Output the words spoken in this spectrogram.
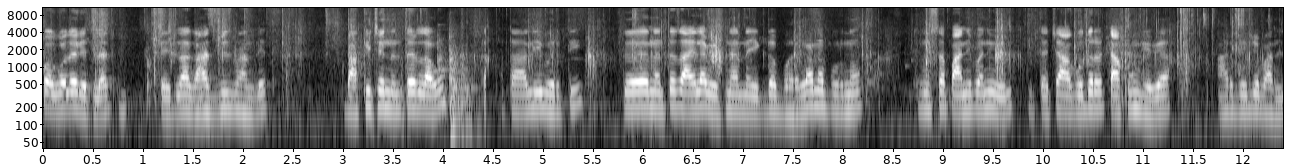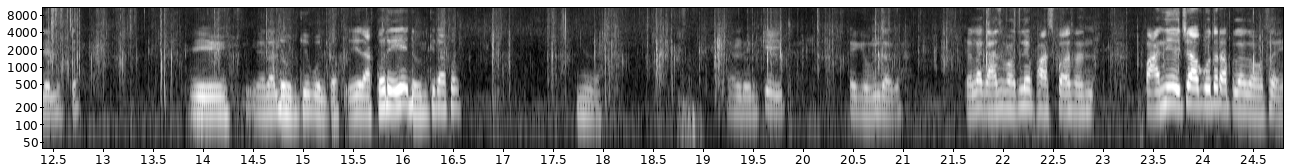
पगोल्या घेतल्यात. त्याला घास बीस बांधलेत. बाकीचे नंतर लावू. आता आली भरती. तर नंतर जायला भेटणार नाही. एकदा भरला ना पूर्ण तर नुसतं पाणी पाणी होईल. त्याच्या अगोदर टाकून घेऊया. अर्धे जे बांधलेले ते. हे याला ढोलकी बोलतात. हे दाखव रे हे ढोलकी दाखव. हे आहेत. ते घेऊन जा त्याला घास भाजले फास्ट फास्ट आणि पाणी यायच्या अगोदर आपल्याला जाऊचं आहे.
